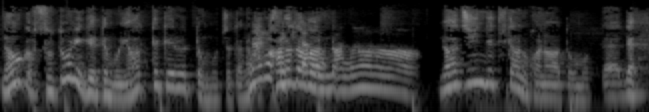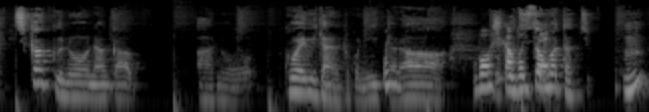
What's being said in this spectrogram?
なんか外に出てもやっていけるって思っちゃった。なんか体がかな？馴染んできたのかなと思って。で近くのなんかあの公園みたいなところに行ったら、帽子かぶっおじさまて。たちん？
